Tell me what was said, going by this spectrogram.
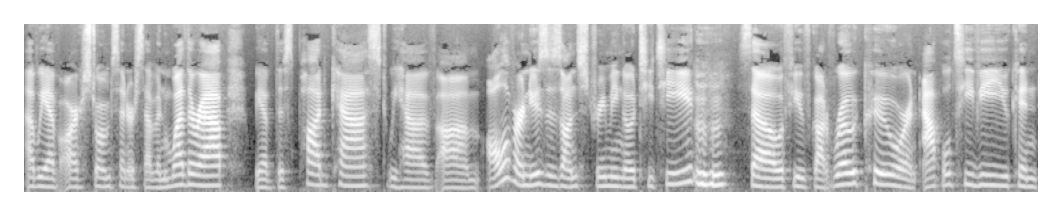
Uh, we have our Storm Center 7 weather app. We have this podcast. We have um, all of our news is on streaming OTT. So if you've got Roku or an Apple TV, you can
